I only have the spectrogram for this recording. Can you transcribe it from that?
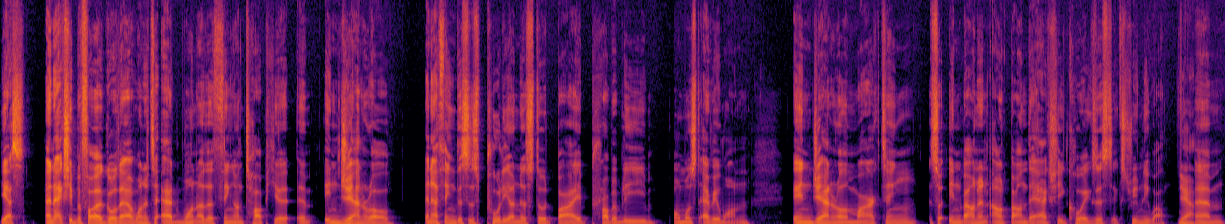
Yes. And actually, before I go there, I wanted to add one other thing on top here. Um, in general, and I think this is poorly understood by probably almost everyone. In general, marketing, so inbound and outbound, they actually coexist extremely well. Yeah. Um,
